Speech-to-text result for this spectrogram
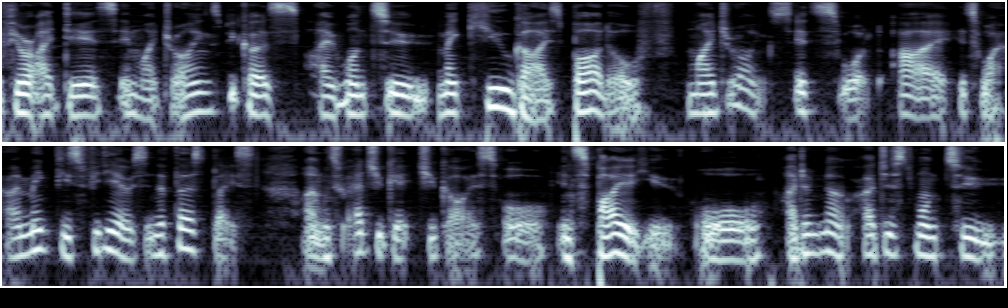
of your ideas in my drawings because I want to make you guys part of my drawings. It's what I it's why I make these videos in the first place. I want to educate you guys or inspire you or I don't know. I just want to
